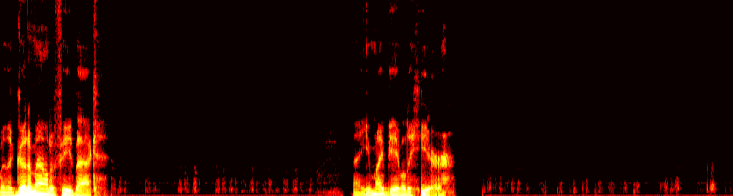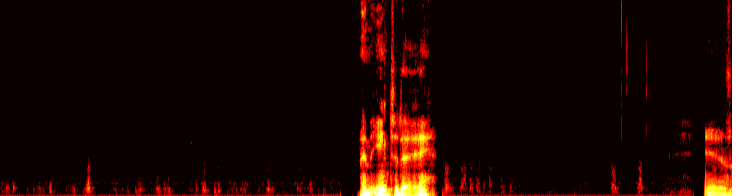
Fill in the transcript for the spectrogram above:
with a good amount of feedback. Now you might be able to hear. And the ink today is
